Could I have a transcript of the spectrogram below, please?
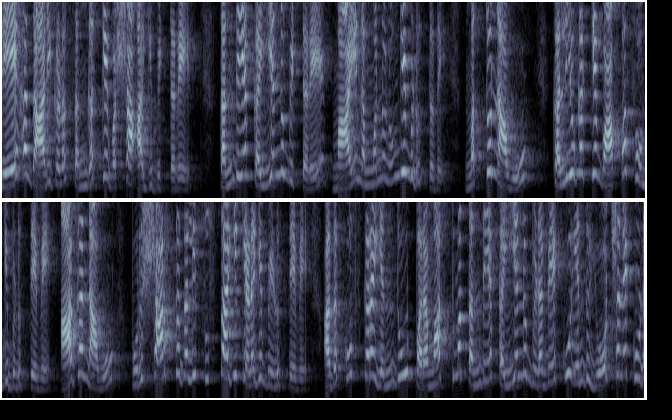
ದೇಹದಾರಿಗಳ ಸಂಘಕ್ಕೆ ವಶ ಆಗಿಬಿಟ್ಟರೆ, ತಂದೆಯ ಕೈಯನ್ನು ಬಿಟ್ಟರೆ ಮಾಯೆ ನಮ್ಮನ್ನು ನುಂಗಿ ಬಿಡುತ್ತದೆ. ಮತ್ತು ನಾವು ಕಲಿಯುಗಕ್ಕೆ ವಾಪಸ್ ಹೋಗಿ ಬಿಡುತ್ತೇವೆ ಆಗ ನಾವು ಪುರುಷಾರ್ಥದಲ್ಲಿ ಸುಸ್ತಾಗಿ ಕೆಳಗೆ ಬೀಳುತ್ತೇವೆ. ಅದಕ್ಕೋಸ್ಕರ ಎಂದೂ ಪರಮಾತ್ಮ ತಂದೆಯ ಕೈಯನ್ನು ಬಿಡಬೇಕು ಎಂದು ಯೋಚನೆ ಕೂಡ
